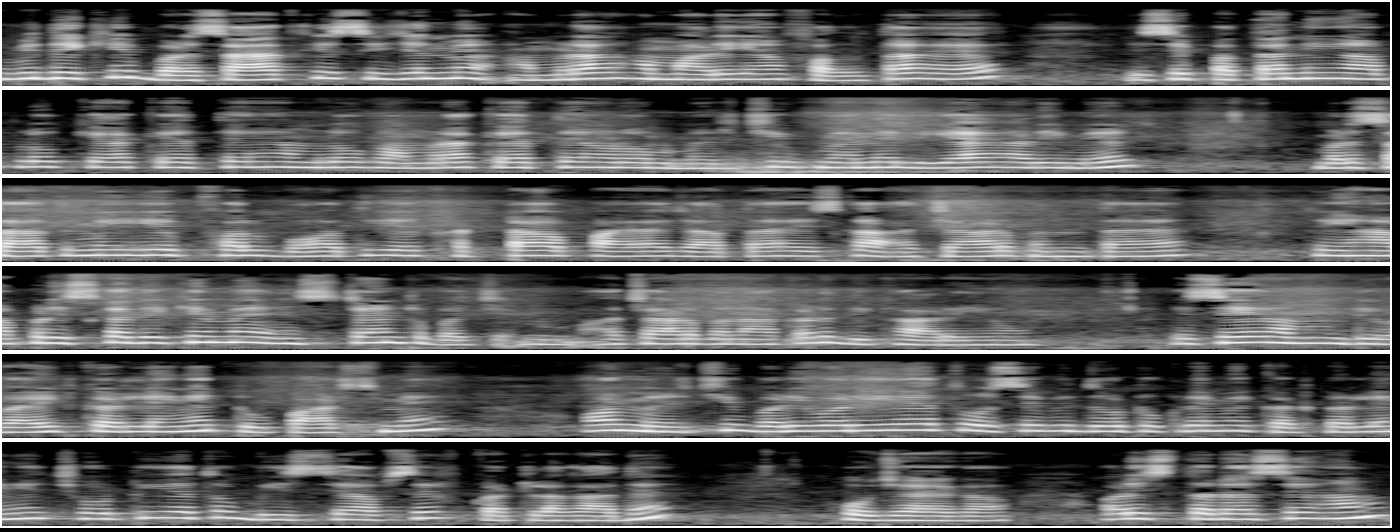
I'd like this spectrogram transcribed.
अभी देखिए, बरसात के सीज़न में अमड़ा हमारे यहाँ फलता है। इसे पता नहीं आप लोग क्या कहते हैं। हम लोग अमड़ा कहते हैं और मिर्ची मैंने लिया है, हरी मिर्च। बरसात में ये फल बहुत ही खट्टा पाया जाता है, इसका अचार बनता है। तो यहाँ पर इसका देखिए, मैं इंस्टेंट अचार बनाकर दिखा रही हूँ। इसे हम डिवाइड कर लेंगे टू पार्ट्स में और मिर्ची बड़ी बड़ी है तो उसे भी दो टुकड़े में कट कर लेंगे। छोटी है तो बीस से आप सिर्फ़ कट लगा दें, हो जाएगा। और इस तरह से हम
